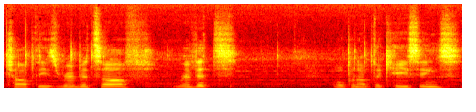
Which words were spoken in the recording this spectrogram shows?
chop these rivets off, rivets open up the casings,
